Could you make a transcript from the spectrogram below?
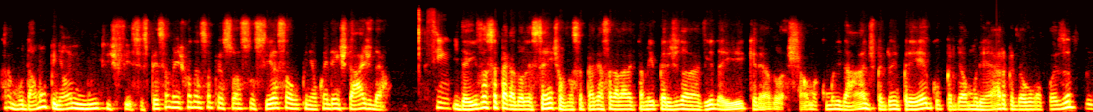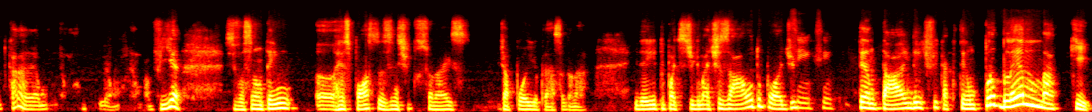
cara, mudar uma opinião é muito difícil, especialmente quando essa pessoa associa essa opinião com a identidade dela. Sim, E daí você pega adolescente, ou você pega essa galera que tá meio perdida na vida aí, querendo achar uma comunidade, perdeu o emprego, perdeu a mulher, perdeu alguma coisa. Cara, é, um- é uma, é uma via. Se você não tem ah, respostas institucionais de apoio para essa galera. E daí tu pode estigmatizar ou tu pode sim, sim. tentar identificar que tem um problema aqui.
